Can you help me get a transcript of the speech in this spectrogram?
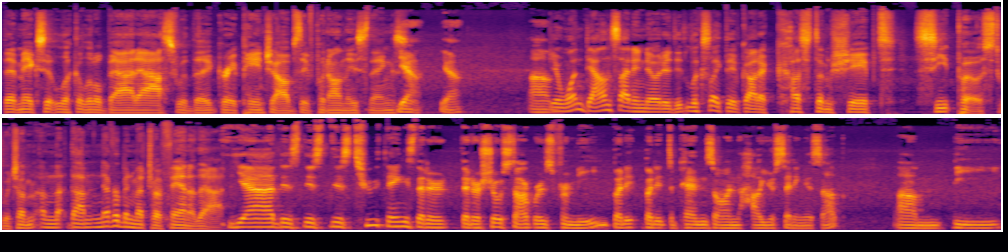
that makes it look a little badass with the great paint jobs they've put on these things. Yeah, yeah. Um, yeah, one downside I noted, it looks like they've got a custom shaped seat post, which I'm, I'm not, I've never been much of a fan of that. Yeah, there's there's there's two things that are that are showstoppers for me, but it but it depends on how you're setting this up. Um, the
